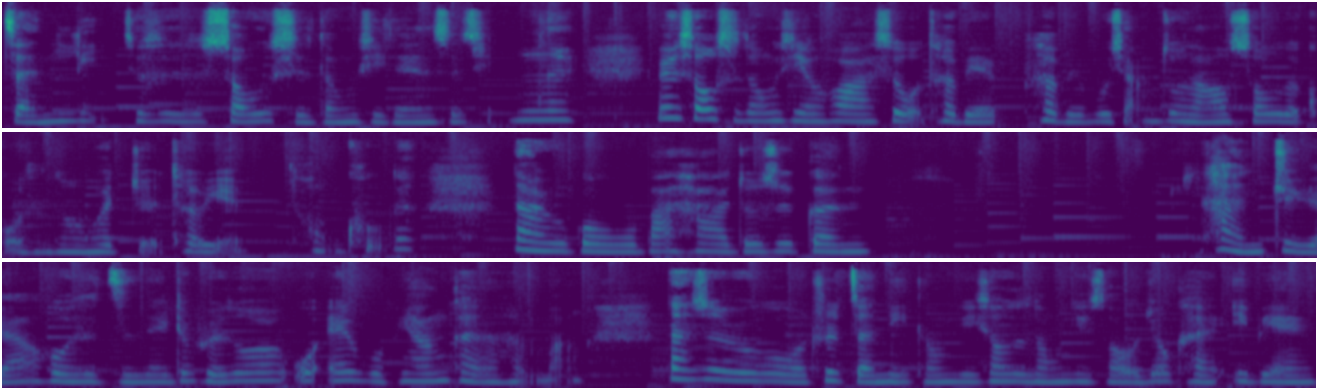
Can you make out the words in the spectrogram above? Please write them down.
整理，就是收拾东西这件事情。因为因为收拾东西的话，是我特别特别不想做，然后收的过程中会觉得特别痛苦的。那如果我把它就是跟看剧啊，或者是之类，就比如说我哎、我平常可能很忙，但是如果我去整理东西、收拾东西的时候，我就可以一边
